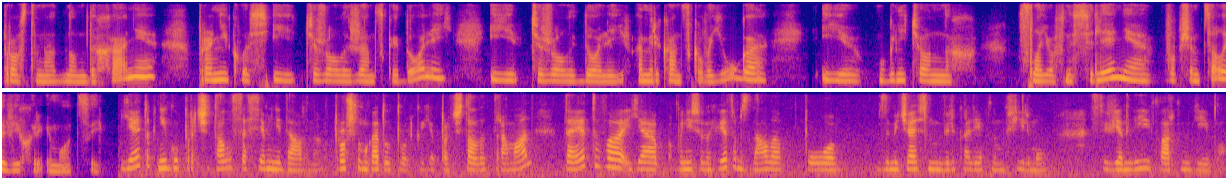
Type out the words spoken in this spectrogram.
просто на одном дыхании, прониклась и тяжелой женской долей, и тяжелой долей американского юга, и угнетенных слоев населения, в общем, целый вихрь эмоций. Я эту книгу прочитала совсем недавно, в прошлом году только я прочитала этот роман. До этого я «Вынесенных ветром» знала по замечательному, великолепному фильму с Вивен Ли и Кларком Гейблом.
